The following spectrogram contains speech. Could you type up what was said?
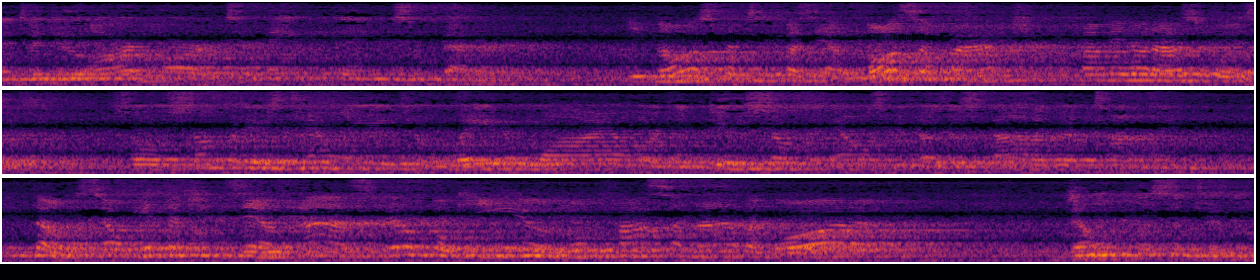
and to do our part to make things better. E nós temos que fazer a nossa parte para melhorar as coisas. So if somebody is telling you to wait a while or to do something else because it's not a good time, Então, se alguém está te dizendo, ah, espera um pouquinho, não faça nada agora, don't listen to them.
